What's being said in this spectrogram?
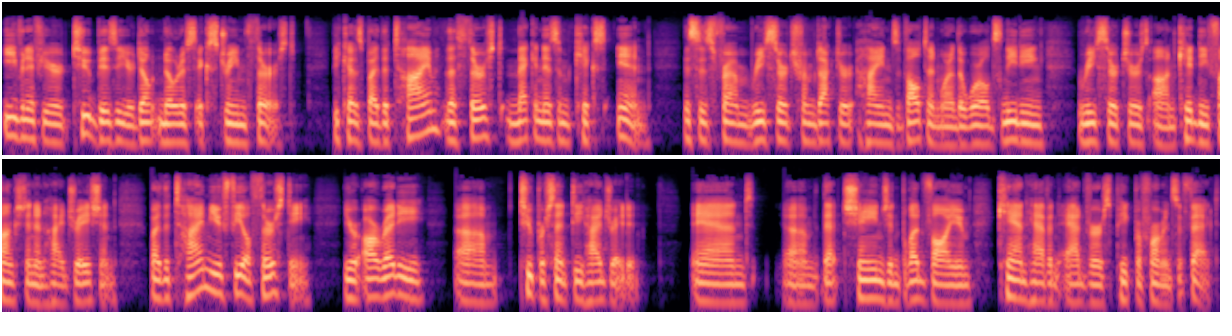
even if you're too busy or don't notice extreme thirst. Because by the time the thirst mechanism kicks in, this is from research from Dr. Heinz Valtin, one of the world's leading researchers on kidney function and hydration. By the time you feel thirsty, you're already um, 2% dehydrated. And um, that change in blood volume can have an adverse peak performance effect.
